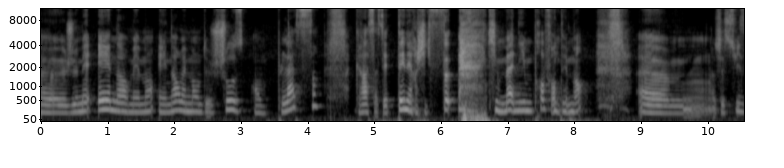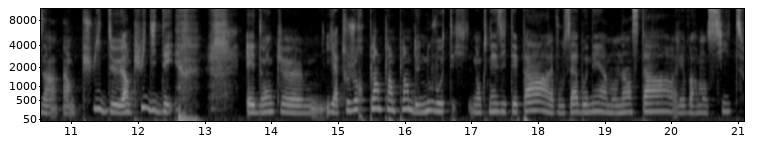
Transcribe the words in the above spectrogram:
Euh, je mets énormément, énormément de choses en place grâce à cette énergie feu qui m'anime profondément. Euh, je suis un, puits d'idées. Et donc, euh, il y a toujours plein, plein, plein de nouveautés. Donc, n'hésitez pas à vous abonner à mon Insta, aller voir mon site.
